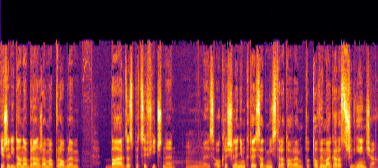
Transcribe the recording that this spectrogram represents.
jeżeli dana branża ma problem bardzo specyficzny mm, z określeniem, kto jest administratorem, to to wymaga rozstrzygnięcia.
